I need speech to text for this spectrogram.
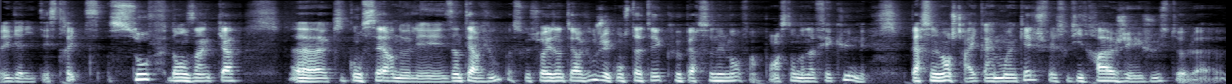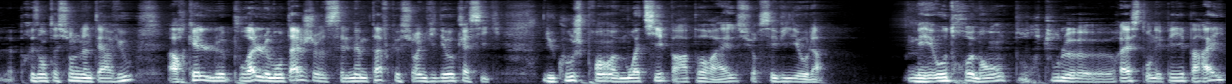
égalité stricte, sauf dans un cas euh, qui concerne les interviews, parce que sur les interviews j'ai constaté que personnellement, enfin pour l'instant on en a fait qu'une, mais personnellement je travaille quand même moins qu'elle, je fais le sous-titrage et juste la, la présentation de l'interview, alors qu'elle, pour elle le montage c'est le même taf que sur une vidéo classique. Du coup je prends moitié par rapport à elle sur ces vidéos-là mais autrement, pour tout le reste, on est payé pareil,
